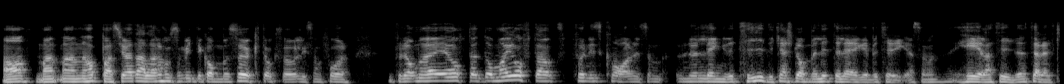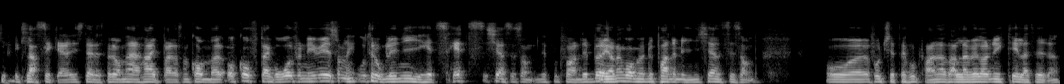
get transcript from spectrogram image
ja, man, man hoppas ju att alla de som inte kommer och sökt också liksom får, för de har ju ofta, de har ju ofta funnits kvar liksom under en längre tid, kanske de med lite lägre betyg, alltså hela tiden istället klassiker istället för de här hypade som kommer och ofta går, för nu är det som otrolig nyhetshets känns det som. Det fortfarande, det börjar någon gång under pandemin känns det som. Och fortsätter fortfarande att alla vill ha nytt hela tiden.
